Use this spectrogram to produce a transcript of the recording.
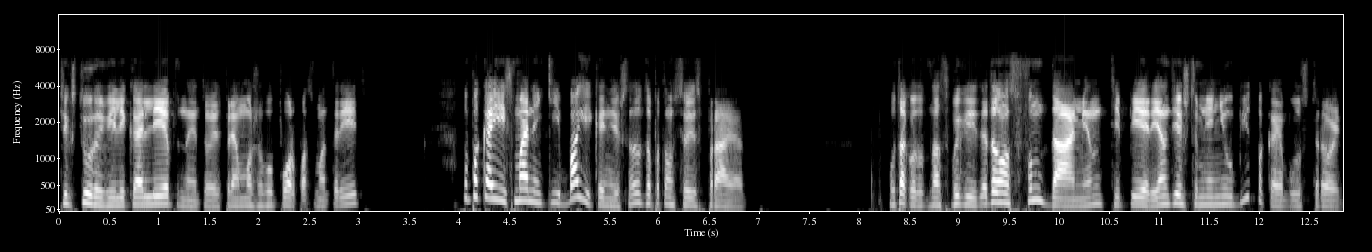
текстуры великолепные, то есть прям можно в упор посмотреть. Ну, пока есть маленькие баги, конечно, но это потом все исправят. Вот так вот у нас выглядит. Это у нас фундамент теперь. Я надеюсь, что меня не убьют, пока я буду строить.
